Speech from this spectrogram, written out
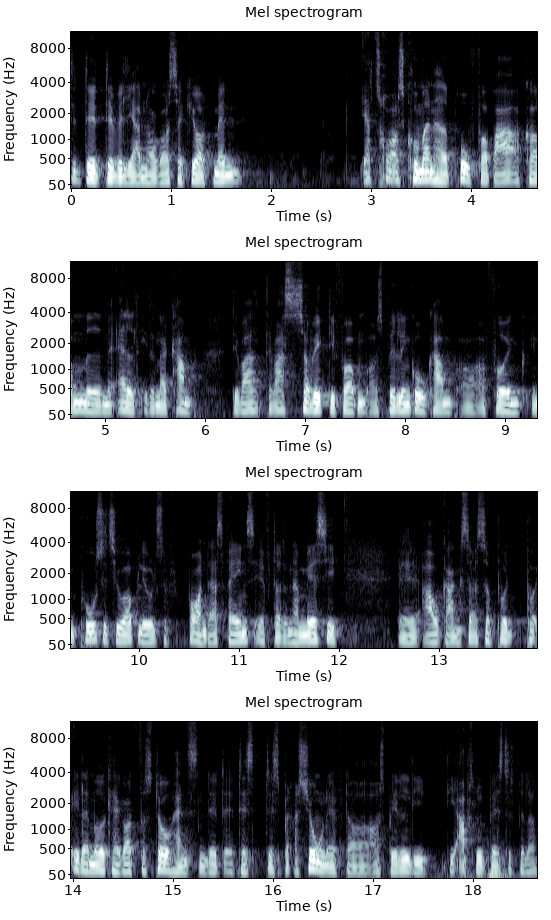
det, det, det vil jeg nok også have gjort, men jeg tror også, at havde brug for bare at komme med, med alt i den her kamp. Det var, det var så vigtigt for dem at spille en god kamp og, og få en, en positiv oplevelse foran deres fans efter den her Messi øh, afgang. Så, så på, på en eller anden måde kan jeg godt forstå hans lidt øh, des, desperation efter at, at spille de, de absolut bedste spillere.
